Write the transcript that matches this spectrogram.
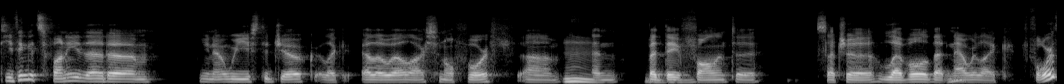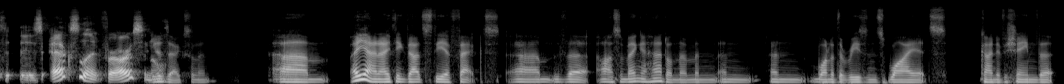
Do you think it's funny that um, you know, we used to joke like LOL Arsenal fourth, um, Mm. and but they've Mhm. fallen to such a level that Mm. now we're like fourth is excellent for Arsenal. It is excellent. Um, Um, uh, yeah, and I think that's the effect um, that Arsene Wenger had on them, and and and one of the reasons why it's kind of a shame that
